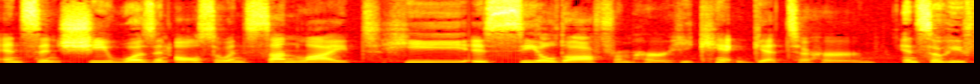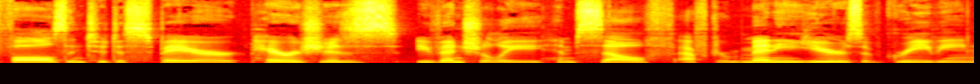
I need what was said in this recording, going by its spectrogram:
And since she wasn't also in sunlight, he is sealed off from her. He can't get to her. And so he falls into despair, perishes eventually himself after many years of grieving.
